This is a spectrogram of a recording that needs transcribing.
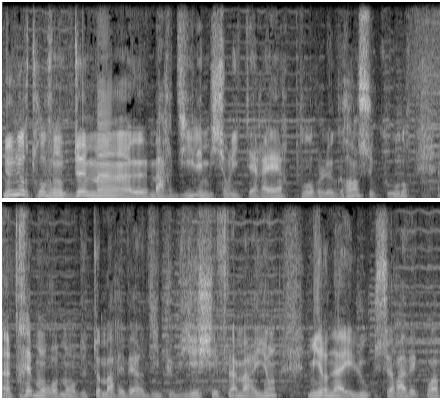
Nous nous retrouvons demain mardi, l'émission littéraire pour Le Grand Secours, un très bon roman de Thomas Reverdy chez Flammarion. Myrna et Lou sera avec moi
